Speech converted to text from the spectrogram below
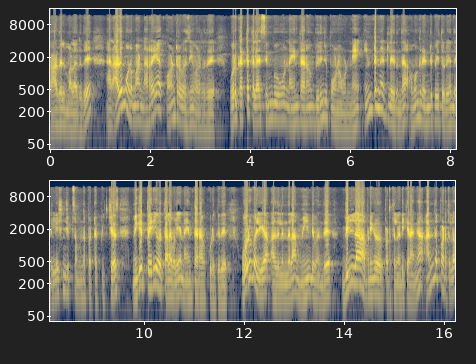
காதல் மலருது. அண்ட் அது மூலமாக நிறையா கான்ட்ரவர்சியும் வளருது. ஒரு கட்டத்தில் சிம்புவும் நயன்தாராவும் பிரிஞ்சு போன உடனே இன்டர்நெட்டில் இருந்த அவங்க ரெண்டு பேர்த்துடைய அந்த ரிலேஷன்ஷிப் சம்மந்தப்பட்ட பிக்சர்ஸ் மிகப்பெரிய ஒரு தலைவலியை நயன்தாராவுக்கு கொடுக்குது. ஒரு வழியாக அதுலேருந்துலாம் மீண்டு வந்து பில்லா அப்படிங்கிற ஒரு படத்தில் நடிக்கிறாங்க. அந்த படத்தில்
